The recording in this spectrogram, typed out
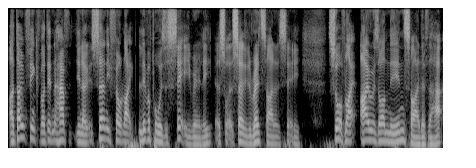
I don't think if I didn't have, you know, it certainly felt like Liverpool was a city, really, of- certainly the red side of the city sort of like I was on the inside of that.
